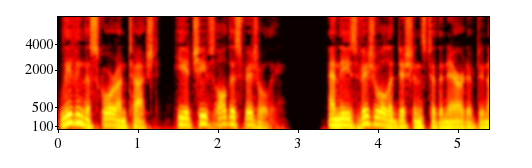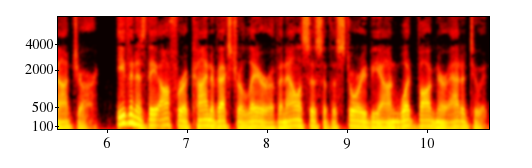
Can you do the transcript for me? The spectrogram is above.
Leaving the score untouched, he achieves all this visually. And these visual additions to the narrative do not jar, even as they offer a kind of extra layer of analysis of the story beyond what Wagner added to it,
